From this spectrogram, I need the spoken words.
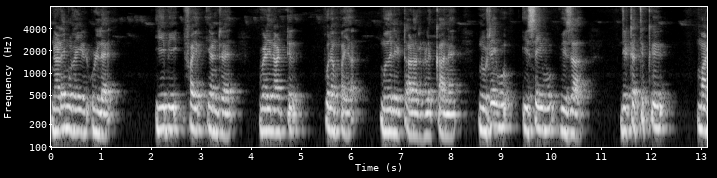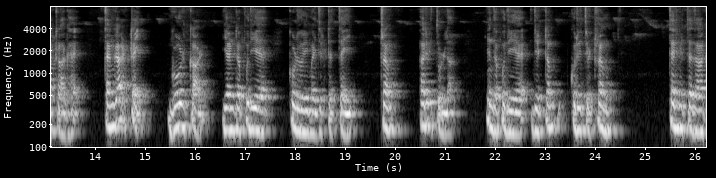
நடைமுறையில் உள்ள இபி ஃபைவ் என்ற வெளிநாட்டு புலம்பெயர் முதலீட்டாளர்களுக்கான நுழைவு இசைவு விசா திட்டத்துக்கு மாற்றாக தங்க அட்டை கோல்ட் கார்டு என்ற புதிய குடியுரிமை திட்டத்தை ட்ரம்ப் அறிவித்துள்ளார். இந்த புதிய திட்டம் குறித்து ட்ரம்ப் தெரிவித்ததாக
